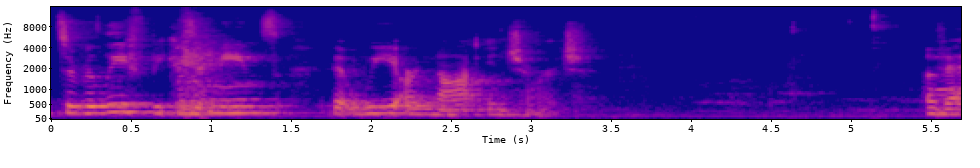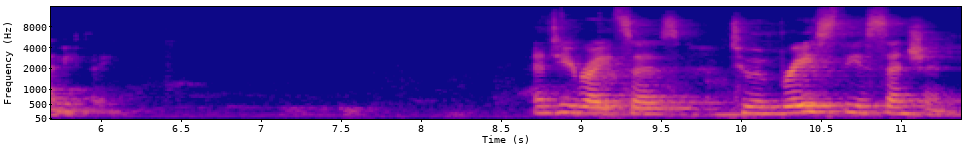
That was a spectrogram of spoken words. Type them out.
It's a relief because it means that we are not in charge of anything. N.T. Wright says to embrace the ascension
